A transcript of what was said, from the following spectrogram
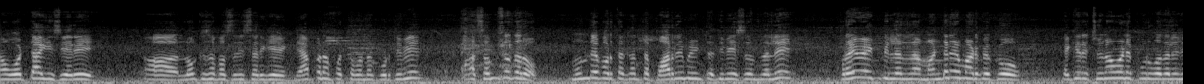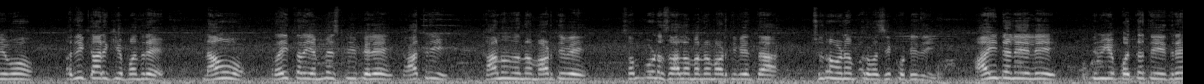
ನಾವು ಒಟ್ಟಾಗಿ ಸೇರಿ ಲೋಕಸಭಾ ಸದಸ್ಯರಿಗೆ ಜ್ಞಾಪನ ಪತ್ರವನ್ನು ಕೊಡ್ತೀವಿ. ಆ ಸಂಸದರು ಮುಂದೆ ಬರ್ತಕ್ಕಂಥ ಪಾರ್ಲಿಮೆಂಟ್ ಅಧಿವೇಶನದಲ್ಲಿ ಪ್ರೈವೇಟ್ ಬಿಲ್ಲನ್ನು ಮಂಡನೆ ಮಾಡಬೇಕು. ಯಾಕೆಂದರೆ ಚುನಾವಣೆ ಪೂರ್ವದಲ್ಲಿ ನೀವು ಅಧಿಕಾರಕ್ಕೆ ಬಂದರೆ ನಾವು ರೈತರ ಎಂ ಎಸ್ ಪಿ ಬೆಲೆ ಖಾತ್ರಿ ಕಾನೂನನ್ನು ಮಾಡ್ತೀವಿ, ಸಂಪೂರ್ಣ ಸಾಲ ಮನ್ನಾ ಮಾಡ್ತೀವಿ ಅಂತ ಚುನಾವಣೆ ಭರವಸೆ ಕೊಟ್ಟಿದ್ವಿ ಆ ಹಿನ್ನೆಲೆಯಲ್ಲಿ ನಿಮಗೆ ಬದ್ಧತೆ ಇದ್ದರೆ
